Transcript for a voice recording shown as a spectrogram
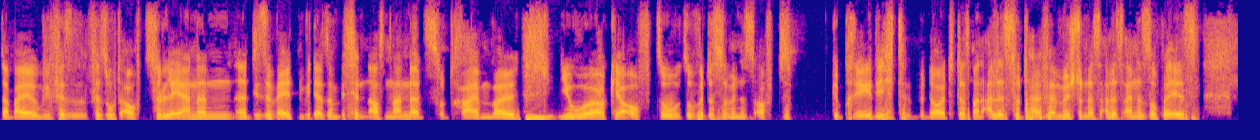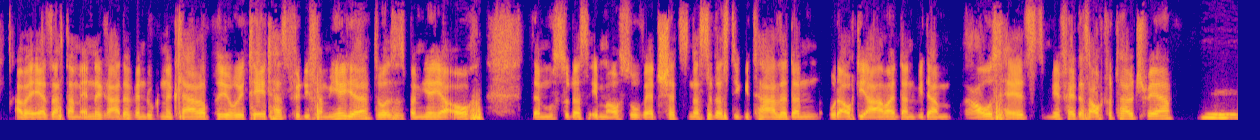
dabei irgendwie vers versucht auch zu lernen, äh, diese Welten wieder so ein bisschen auseinanderzutreiben, weil mhm. New Work ja oft so, so wird es zumindest oft gepredigt, bedeutet, dass man alles total vermischt und dass alles eine Suppe ist. Aber er sagt am Ende, gerade wenn du eine klare Priorität hast für die Familie, so ist es bei mir ja auch, dann musst du das eben auch so wertschätzen, dass du das Digitale dann oder auch die Arbeit dann wieder raushältst. Mir fällt das auch total schwer, mhm.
